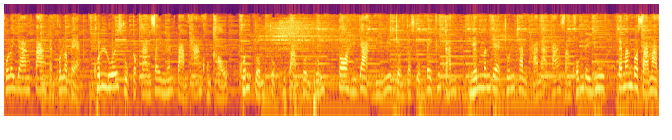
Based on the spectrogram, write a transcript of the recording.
คนละอย่างต่างกันคนละแบบ คนรวยสุขกับการใช้เงินตามทางของเขา คนจนสุขอยู่ตามต้นทุนต่อให้ยากดีมีจนกระสุขได้คือกัน เงินมันแยกชนชั้นฐานะทางสังคมได้อยู่ แต่มันบ่สามารถ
